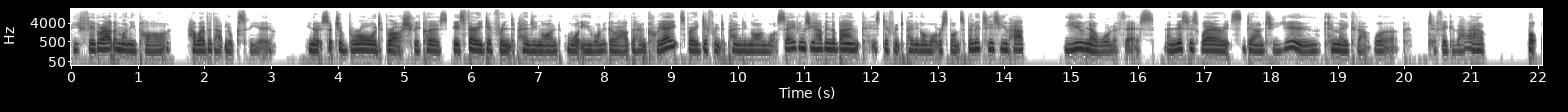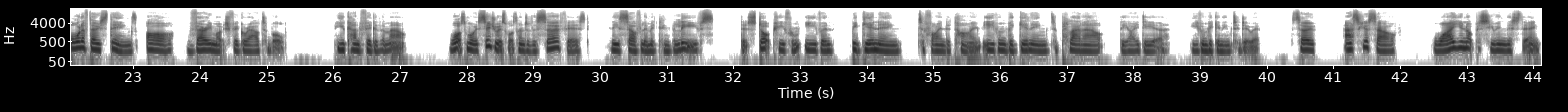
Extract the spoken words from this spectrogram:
you figure out the money part, however that looks for you. You know, it's such a broad brush because it's very different depending on what you want to go out there and create. It's very different depending on what savings you have in the bank. It's different depending on what responsibilities you have. You know all of this. And this is where it's down to you to make that work to figure that out. But all of those things are very much figure outable. You can figure them out. What's more insidious, what's under the surface, these self limiting beliefs that stop you from even beginning to find a time, even beginning to plan out the idea, even beginning to do it. So ask yourself, why are you not pursuing this thing?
